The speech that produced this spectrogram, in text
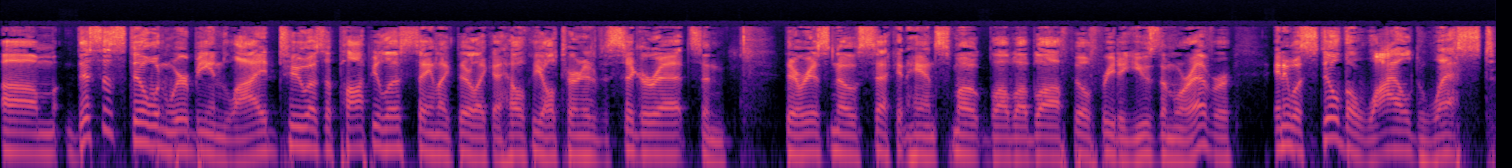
Um, this is still when we're being lied to as a populace, saying like they're like a healthy alternative to cigarettes and there is no secondhand smoke, blah, blah, blah. Feel free to use them wherever. And it was still the Wild West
